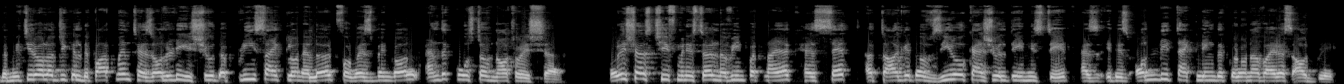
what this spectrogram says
The Meteorological Department has already issued a pre-cyclone alert for West Bengal and the coast of North Orissa. Orissa's Chief Minister Naveen Patnaik has set a target of zero casualty in his state as it is already tackling the coronavirus outbreak.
